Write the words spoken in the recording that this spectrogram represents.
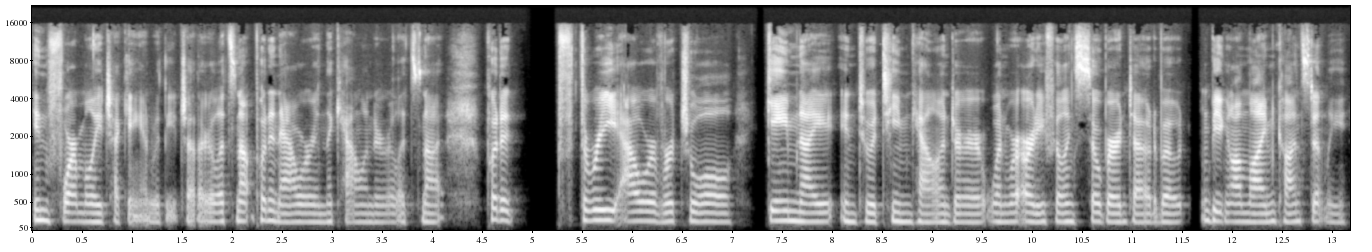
informally checking in with each other let's not put an hour in the calendar let's not put a 3 hour virtual game night into a team calendar when we're already feeling so burnt out about being online constantly.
